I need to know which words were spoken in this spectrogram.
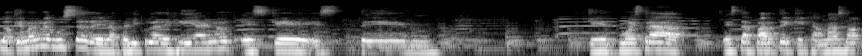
lo que más me gusta de la película de Hey Arnold es que, este, que muestra esta parte que jamás va-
